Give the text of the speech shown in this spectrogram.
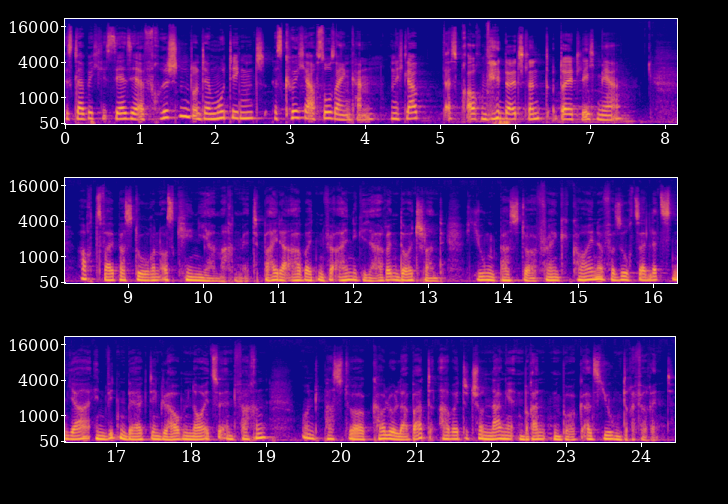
ist, glaube ich, sehr, sehr erfrischend und ermutigend, dass Kirche auch so sein kann. Und ich glaube, das brauchen wir in Deutschland deutlich mehr. Auch zwei Pastoren aus Kenia machen mit. Beide arbeiten für einige Jahre in Deutschland. Jugendpastor Frank Coyne versucht seit letztem Jahr in Wittenberg den Glauben neu zu entfachen und Pastor Kolo Labat arbeitet schon lange in Brandenburg als Jugendreferent.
